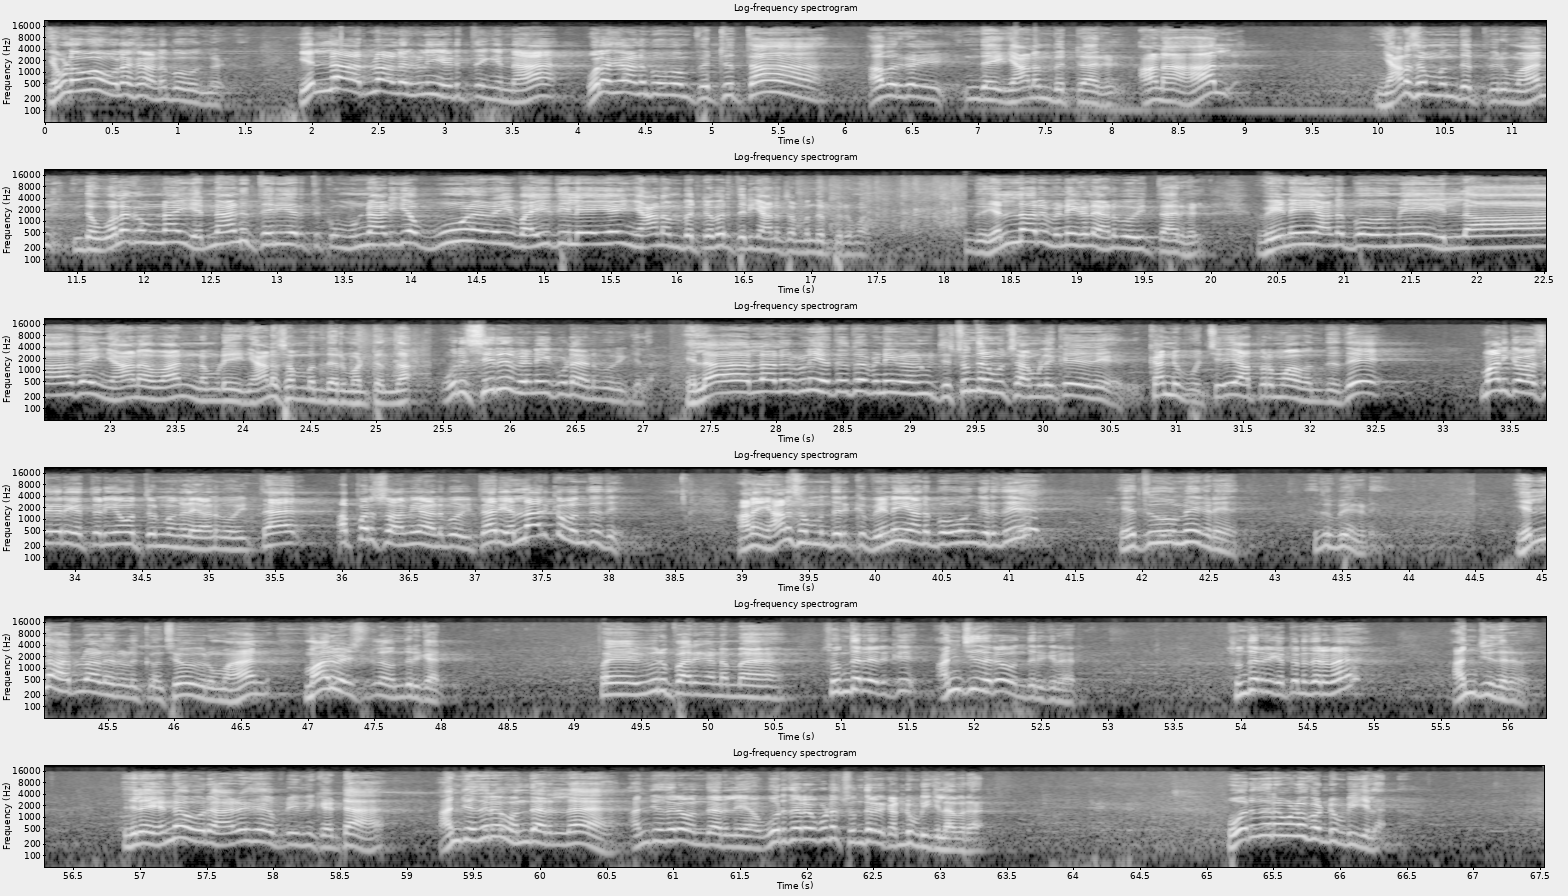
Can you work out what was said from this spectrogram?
எவ்வளவோ உலக அனுபவங்கள். எல்லா அருளாளர்களையும் எடுத்தீங்கன்னா உலக அனுபவம் பெற்றுத்தான் அவர்கள் இந்த ஞானம் பெற்றார்கள். ஆனால் ஞானசம்பந்த பெருமான் இந்த உலகம்னா என்னன்னு தெரியறதுக்கு முன்னாடியே மூணரை வயதிலேயே ஞானம் பெற்றவர் திரு ஞானசம்பந்த பெருமான். இந்த எல்லாரும் வினைகளை அனுபவித்தார்கள். வினை அனுபவமே இல்லாத ஞானவான் நம்முடைய ஞான சம்பந்தர் மட்டும்தான். ஒரு சிறு வினை கூட அனுபவிக்கல. எல்லா எல்லாளர்களும் எதோ வினைகள் அனுபவிச்சு சுந்தரமுசாமிகளுக்கு கண்ணு போச்சு அப்புறமா வந்தது. மாணிக்க வாசகர் எத்தனையோ துன்பங்களை அனுபவித்தார் அப்பர் சுவாமி அனுபவித்தார் எல்லாருக்கும் வந்தது. ஆனால் ஞான சம்பந்தருக்கு வினை அனுபவங்கிறது எதுவுமே கிடையாது. எதுவுமே கிடையாது. எல்லா அருளாளர்களுக்கும் சிவபெருமான் மாறுவேஷத்தில் வந்திருக்கார். இப்போ இவர் பாருங்க நம்ம சுந்தரருக்கு அஞ்சு தடவை வந்திருக்கிறார். சுந்தரருக்கு எத்தனை தடவை? அஞ்சு தடவை. இதில் என்ன ஒரு அழகு அப்படின்னு கேட்டால் அஞ்சு தடவை வந்தார்ல அஞ்சு தடவை வந்தார் இல்லையா? ஒரு தடவை கூட சுந்தரர் கண்டுபிடிக்கல அவரை. ஒரு தடவை கூட கண்டுபிடிக்கல.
